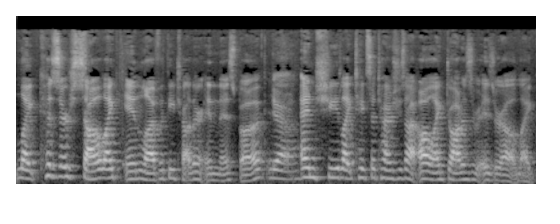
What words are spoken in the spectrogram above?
like because they're so like in love with each other in this book Yeah. and she like takes the time she's like oh like daughters of israel like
